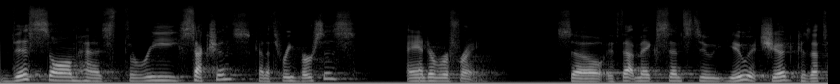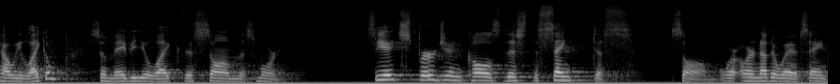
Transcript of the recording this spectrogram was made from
this psalm has three sections, kind of three verses, and a refrain. So if that makes sense to you, it should, because that's how we like them. So maybe you'll like this psalm this morning. C.H. Spurgeon calls this the Sanctus psalm, or, or another way of saying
